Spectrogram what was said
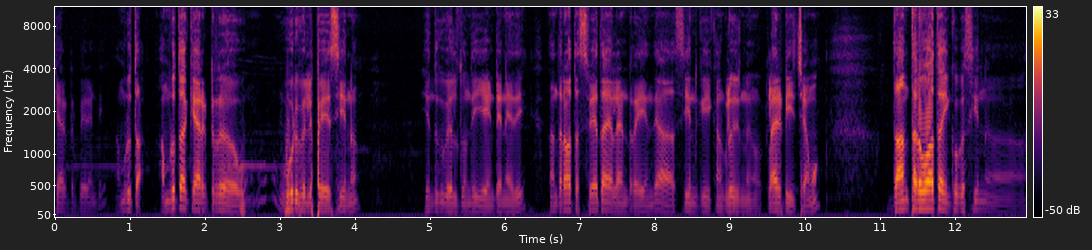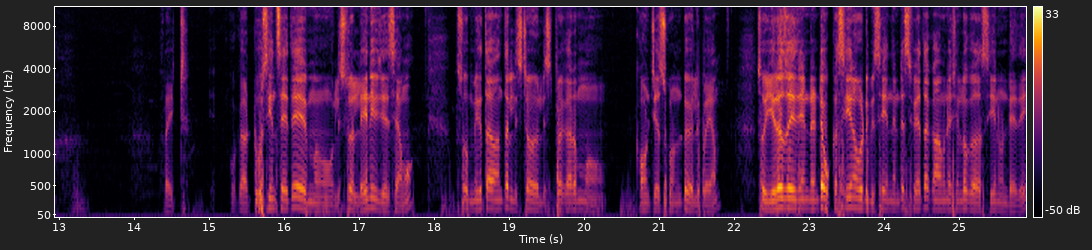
క్యారెక్టర్ పేరేంటి? అమృత. అమృత క్యారెక్టర్ ఊరు వెళ్ళిపోయే సీను. ఎందుకు వెళ్తుంది ఏంటి అనేది. దాని తర్వాత శ్వేత ఎలాంటర్ అయ్యింది ఆ సీన్కి కంక్లూజన్ క్లారిటీ ఇచ్చాము. దాని తర్వాత ఇంకొక సీన్ రైట్. ఒక టూ సీన్స్ అయితే మేము లిస్ట్లో లేనివి చేసాము సో మిగతా అంతా లిస్ట్ లిస్ట్ ప్రకారం కౌంట్ చేసుకుంటూ వెళ్ళిపోయాం. సో ఈరోజు ఇది ఏంటంటే ఒక సీన్ ఒకటి మిస్ అయిందంటే శ్వేత కాంబినేషన్లో ఒక సీన్ ఉండేది.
